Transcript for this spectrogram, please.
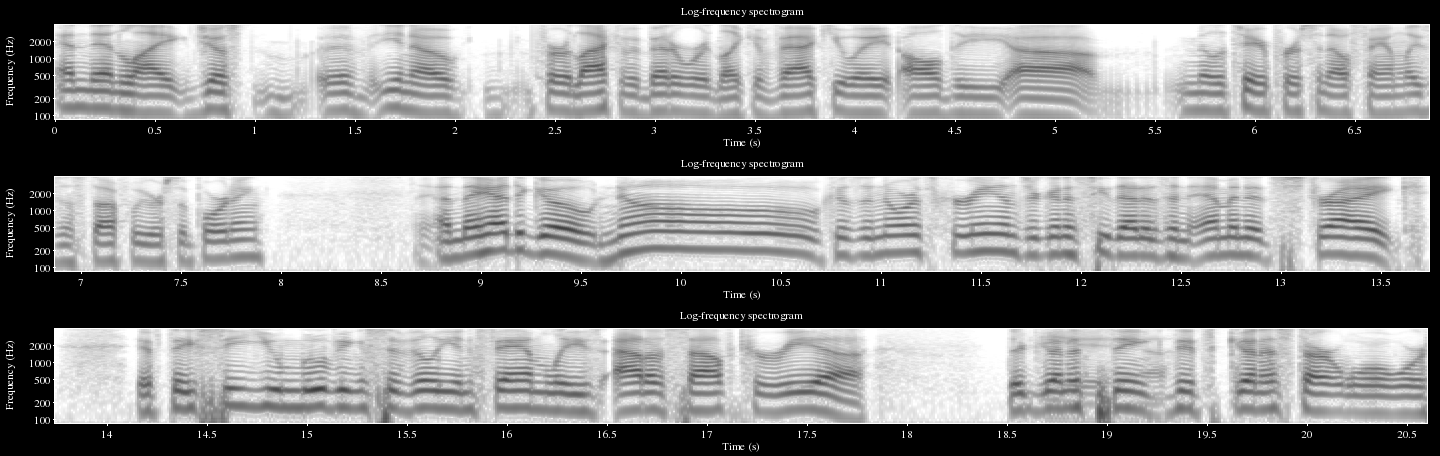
and then like just you know, for lack of a better word, like evacuate all the uh, military personnel families and stuff we were supporting. Yeah. And they had to go, no, because the North Koreans are going to see that as an imminent strike. If they see you moving civilian families out of South Korea, they're going to Yeah. think it's going to start World War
